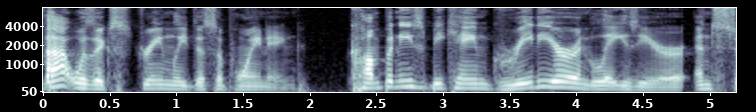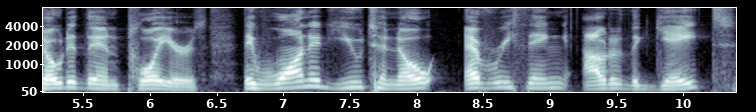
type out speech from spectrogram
that was extremely disappointing. Companies became greedier and lazier, and so did the employers. They wanted you to know everything out of the gate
